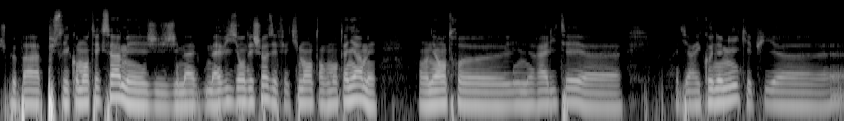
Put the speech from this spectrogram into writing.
je peux pas plus les commenter que ça, mais j'ai ma, vision des choses, effectivement, en tant que montagnard. Mais on est entre euh, une réalité, euh, on va dire, économique et puis, euh,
